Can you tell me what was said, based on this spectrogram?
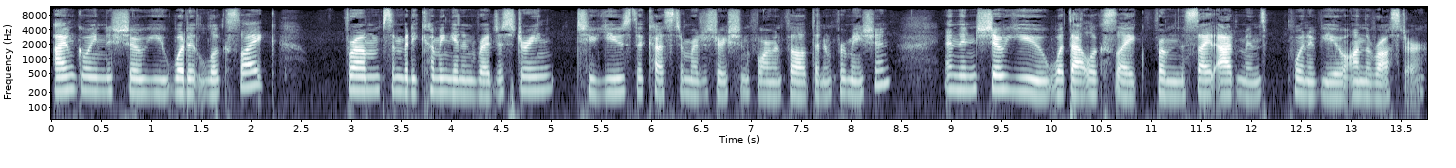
I'm going to show you what it looks like from somebody coming in and registering to use the custom registration form and fill out that information and then show you what that looks like from the site admin's point of view on the roster.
